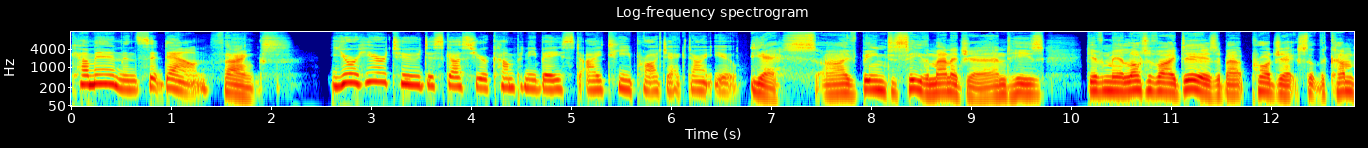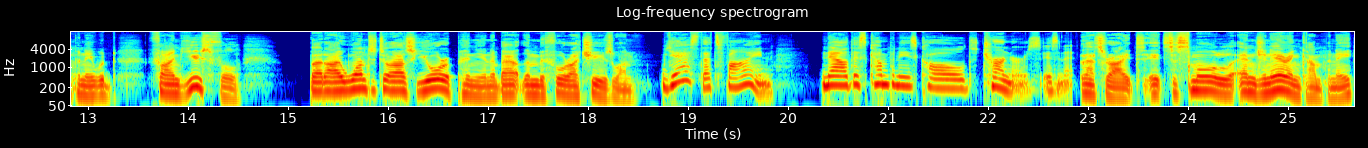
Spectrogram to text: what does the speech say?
Come in and sit down. Thanks. You're here to discuss your company based IT project, aren't you? Yes, I've been to see the manager and he's given me a lot of ideas about projects that the company would find useful. But I wanted to ask your opinion about them before I choose one. Yes, that's fine. Now, this company's called Turner's, isn't it? That's right. It's a small engineering company.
